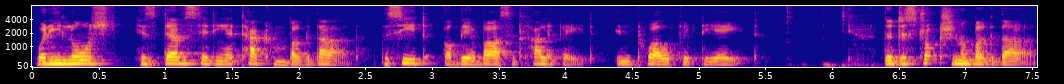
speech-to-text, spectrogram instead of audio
when he launched his devastating attack on Baghdad, the seat of the Abbasid Caliphate, in 1258. The destruction of Baghdad,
